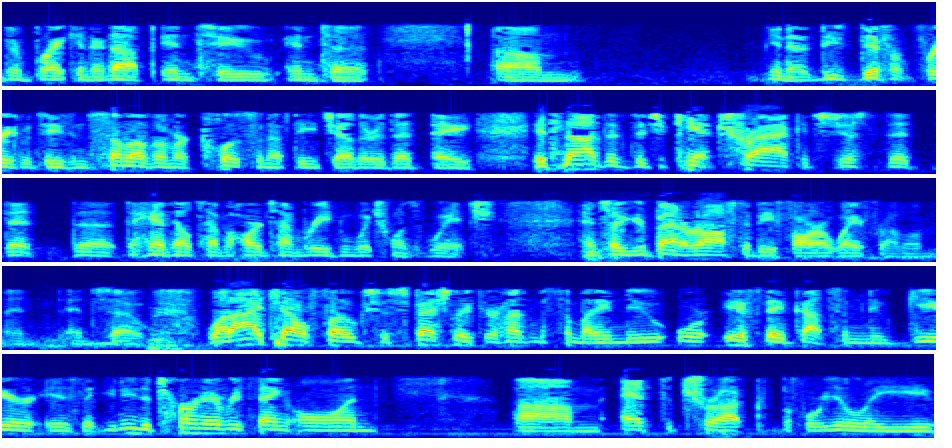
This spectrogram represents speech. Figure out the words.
they're breaking it up into into um, you know these different frequencies and some of them are close enough to each other that they it's not that, that you can't track it's just that that the the handhelds have a hard time reading which one's which. And so you're better off to be far away from them and and so what I tell folks especially if you're hunting with somebody new or if they've got some new gear is that you need to turn everything on um, at the truck before you leave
